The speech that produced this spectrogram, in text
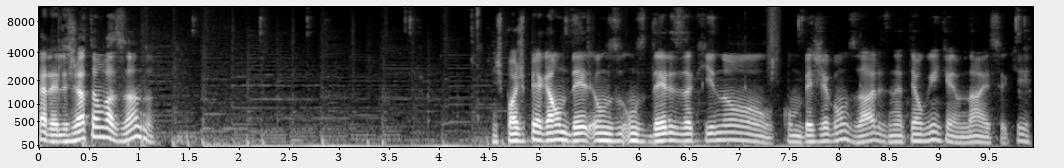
Pera, eles já estão vazando? Gente pode pegar um de, uns, uns, deles aqui no com BG Gonzalez, né? Tem alguém que é nice aqui?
